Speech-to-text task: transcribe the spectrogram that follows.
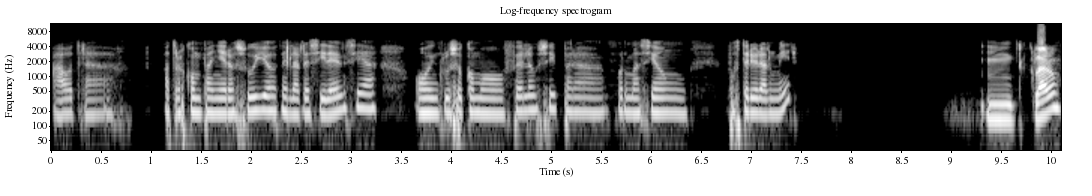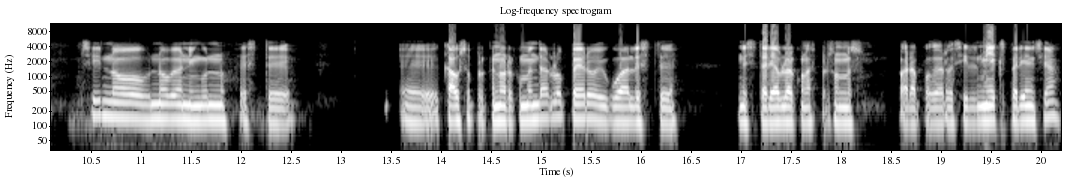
a, otra, otros compañeros suyos de la residencia o incluso como fellowship para formación posterior al MIR? Mm, claro, sí, no, no veo ningún este, eh, causa por qué no recomendarlo, pero igual este, necesitaría hablar con las personas para poder decir mi experiencia,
